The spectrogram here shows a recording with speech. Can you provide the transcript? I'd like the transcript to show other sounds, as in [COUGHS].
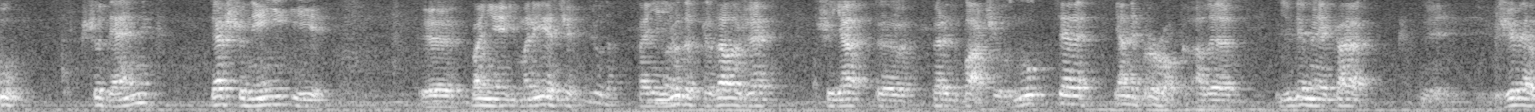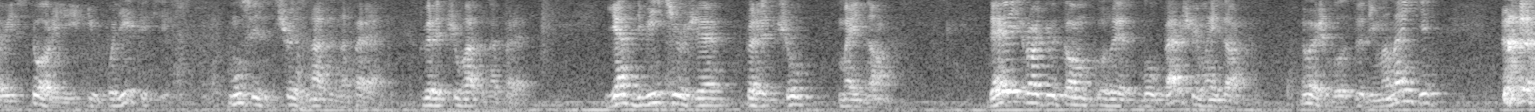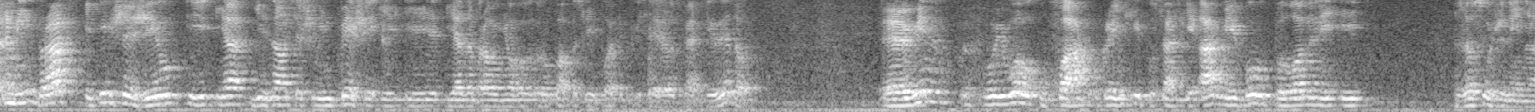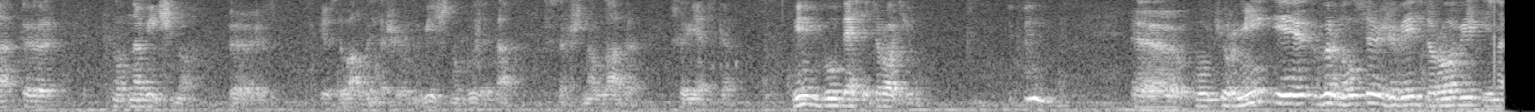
веду щоденник, те, що нині і е, пані Марія чи Люда. пані Люда сказала вже, що я е, передбачив. Ну, це я не пророк, але людина, яка е, живе в історії і в політиці, мусить щось знати наперед, передчувати наперед. Я двічі вже передчув Майдан. Дев'ять років тому, коли був перший Майдан, ну ви ж були тоді маленькі, [COUGHS] мій брат, який ще жив, і я дізнався, що він пише, і, і я забрав у нього рукописи і потім після його смерті видав. Е, Він воював у УПА, Українській повстанській армії, був полонений і засуджений на, е, ну, на вічно. Е, Здавалося, що вічно буде та страшна влада совєтська. Він був 10 років у тюрмі і вернувся живий, здоровий і на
